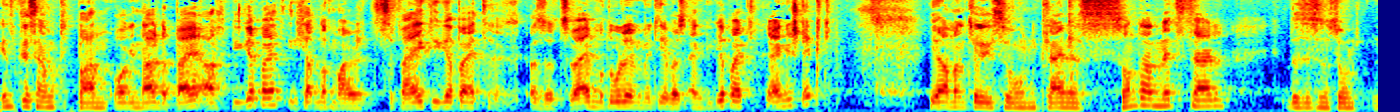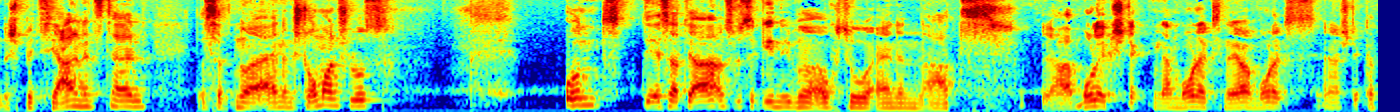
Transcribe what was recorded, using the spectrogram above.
Insgesamt waren original dabei 8 GB. Ich habe nochmal 2 GB, also zwei Module mit jeweils 1 GB reingesteckt. Hier haben wir natürlich so ein kleines Sondernetzteil. Das ist so ein Spezialnetzteil. Das hat nur einen Stromanschluss. Und die SATA-Anschlüsse gehen über auch so einen Art ja, Molex-Stecker, ne, Molex, naja, Molex-Stecker. Ja,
